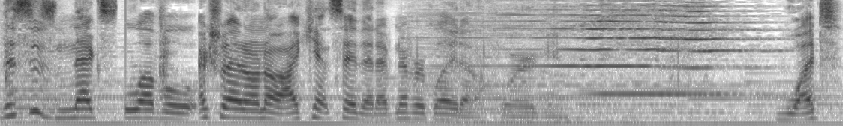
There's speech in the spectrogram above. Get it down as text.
This is next level. Actually, I don't know. I can't say that. I've never played a horror game. What?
